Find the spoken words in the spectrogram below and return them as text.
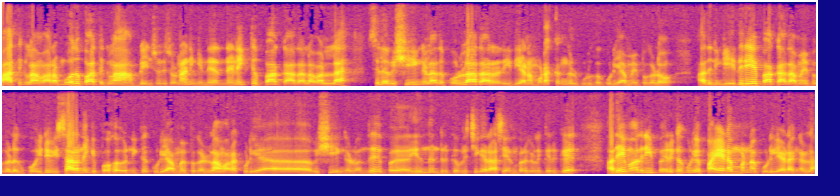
பார்த்துக்கலாம் வரும்போது பார்த்துக்கலாம் அப்படின்னு சொல்லி சொன்னால் நீங்கள் நினைத்து பார்க்காத லெவலில் சில விஷயங்கள் அது பொருளாதார ரீதியான முடக்கங்கள் கொடுக்கக்கூடிய அமைப்புகளோ அது நீங்கள் எதிரே பார்க்காத அமைப்புகளுக்கு போயிட்டு விசாரணைக்கு போக நிற்கக்கூடிய அமைப்புகள்லாம் வரக்கூடிய விஷயங்கள் வந்து இப்போ இருந்துருக்கு விருச்சிக ராசி அன்பர்களுக்கு இருக்குது அதே மாதிரி இப்போ இருக்கக்கூடிய பயணம் பண்ணக்கூடிய இடங்கள்ல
